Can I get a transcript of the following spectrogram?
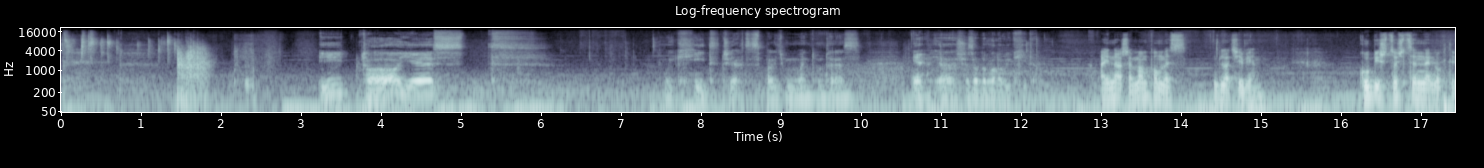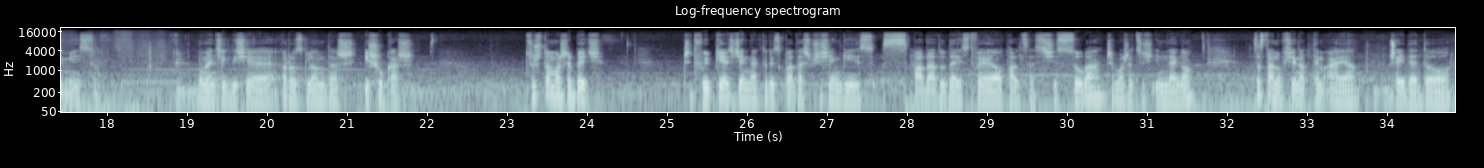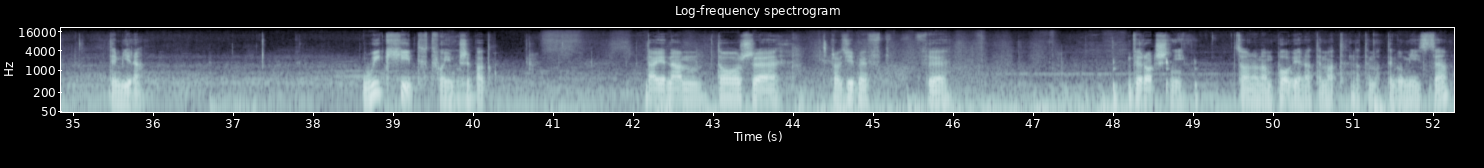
I to jest... Weak Hit. Czy ja chcę spalić momentum teraz? Nie, ja się zadowolę Weak Hitem. A nasze, mam pomysł dla ciebie. Gubisz coś cennego w tym miejscu. W momencie, gdy się rozglądasz i szukasz. Cóż to może być? Czy twój pierścień, na który składasz przysięgi, spada tutaj z twojego palca, się zsuwa, czy może coś innego? Zastanów się nad tym, a ja przejdę do Temira. Weak hit w twoim przypadku daje nam to, że sprawdzimy w, w wyroczni, co ona nam powie na temat, na temat tego miejsca.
